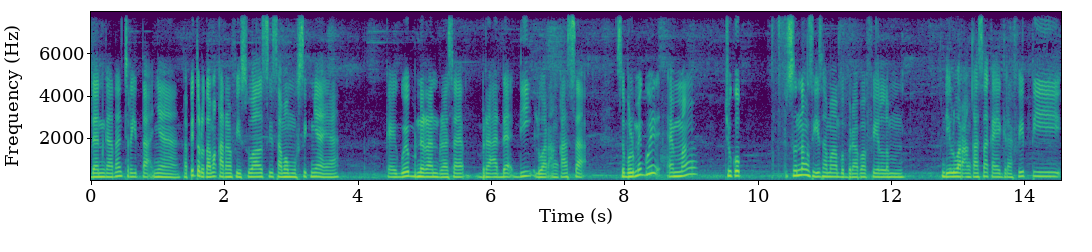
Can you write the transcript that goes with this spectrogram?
dan karena ceritanya. Tapi terutama karena visual sih sama musiknya ya. Kayak gue beneran berasa berada di luar angkasa. Sebelumnya gue emang cukup seneng sih sama beberapa film di luar angkasa kayak Gravity,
